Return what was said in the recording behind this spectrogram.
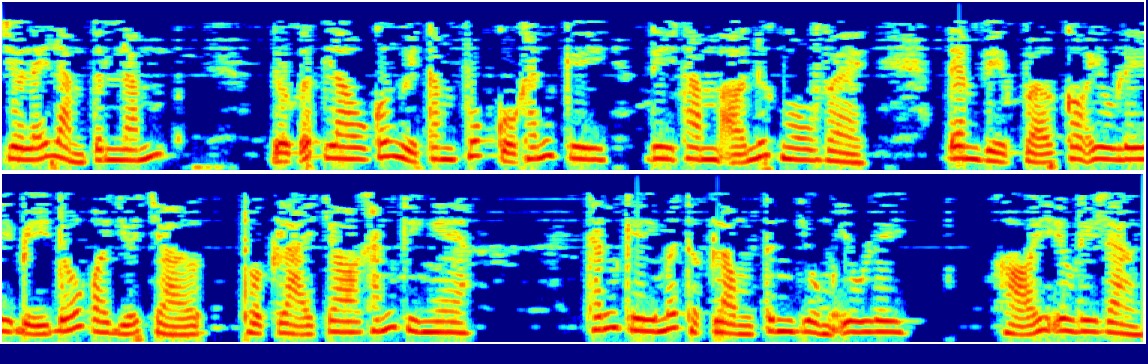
chưa lấy làm tin lắm. Được ít lâu có người tâm phúc của Khánh Kỳ đi thăm ở nước ngô về, đem việc vợ con yêu ly bị đốt ở giữa chợ, thuật lại cho Khánh Kỳ nghe. Khánh Kỳ mới thật lòng tin dùng yêu ly, hỏi yêu ly rằng,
